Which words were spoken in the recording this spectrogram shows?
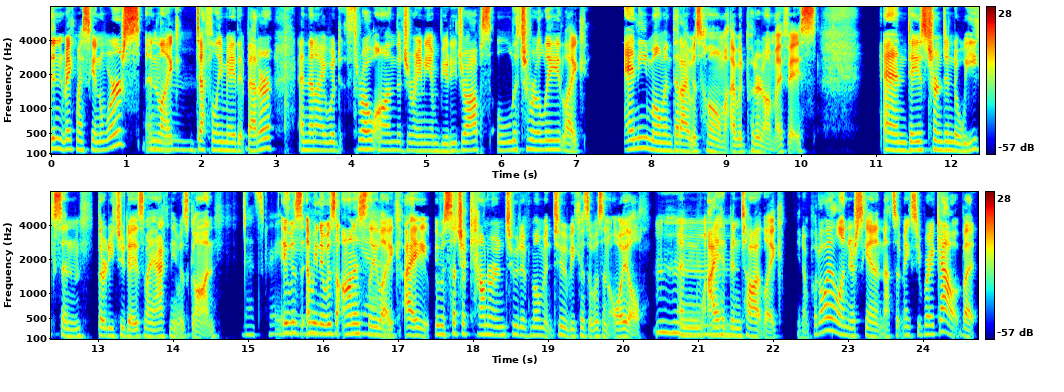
Didn't make my skin worse and like Mm. definitely made it better. And then I would throw on the geranium beauty drops literally like any moment that I was home, I would put it on my face. And days turned into weeks and 32 days my acne was gone. That's crazy. It was I mean it was honestly Yeah. like I it was such a counterintuitive moment too because it was an oil Mm-hmm. and I had been taught like, you know, put oil on your skin and that's what makes you break out, but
